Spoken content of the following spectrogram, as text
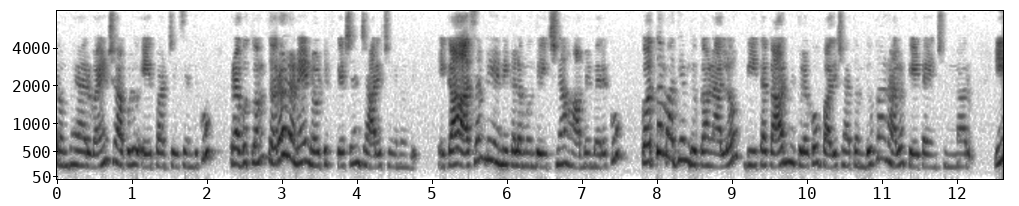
తొంభై ఆరు వైన్ షాపులు ఏర్పాటు చేసేందుకు ప్రభుత్వం త్వరలోనే నోటిఫికేషన్ జారీ చేయనుంది. ఇక అసెంబ్లీ ఎన్నికల ముందు ఇచ్చిన హామీ మేరకు కొత్త మద్యం దుకాణాల్లో గీత కార్మికులకు పది శాతం దుకాణాలు కేటాయించనున్నారు. ఈ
